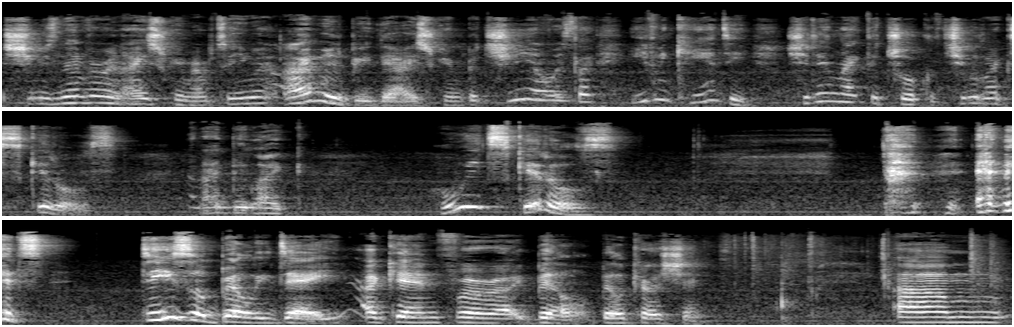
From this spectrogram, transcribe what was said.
She was never an ice cream. I'm telling you, I would be the ice cream, but she always liked even candy. She didn't like the chocolate. She would like Skittles, and I'd be like, "Who eats Skittles?" and it's Diesel Billy Day again for uh, Bill, Bill Kirchen. Um,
